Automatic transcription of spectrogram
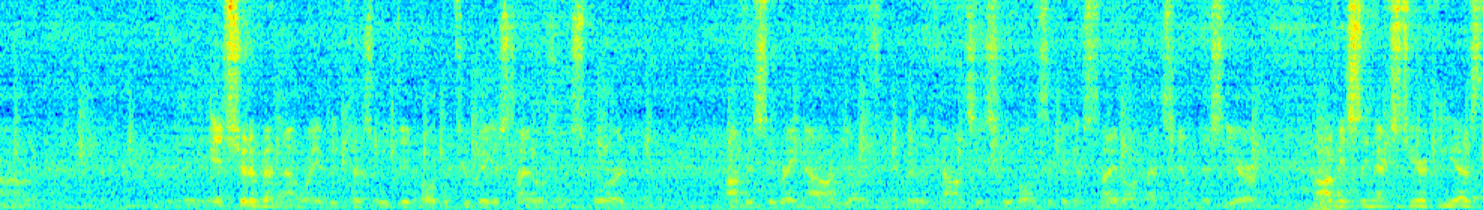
um, it, it should have been that way because we did hold the two biggest titles in the sport. And obviously, right now, the only thing that really counts is who holds the biggest title, and that's him this year. Obviously, next year he has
